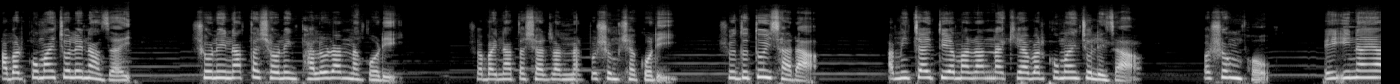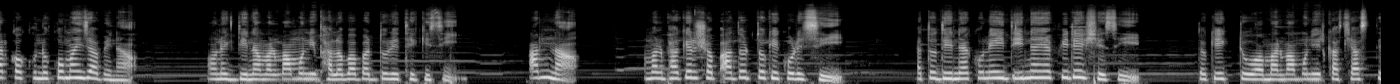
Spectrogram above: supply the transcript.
আবার কোমায় চলে না যাই। শোনে নাতাশা অনেক ভালো রান্না করে। সবাই নাতাশার রান্নার প্রশংসা করে। শুধু তুই ছাড়া। আমি চাই তুই আমার রান্না খেয়ে আবার কোমায় চলে যা। অসম্ভব। এই ইনায় আর কখনো কমাই যাবে না। অনেকদিন আমার মামনি ভালো বাবার দূরে থেকেছি। আর না, আমার ভাগের সব আদর তোকে করেছি। এতদিন এখন এই ইনায়া ফিরে এসেছি। তোকে একটু আমার মামনির কাছে আসতে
